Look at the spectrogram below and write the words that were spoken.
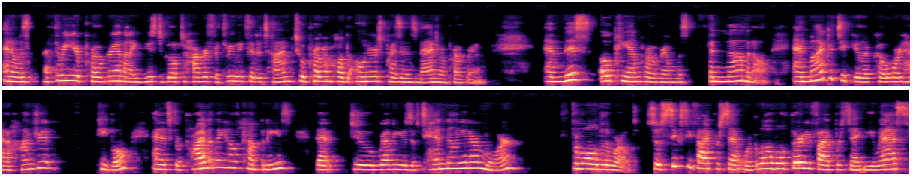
And it was a three year program. And I used to go up to Harvard for three weeks at a time to a program called the Owners Presidents Management Program. And this OPM program was phenomenal. And my particular cohort had 100 people, and it's for privately held companies that do revenues of 10 million or more from all over the world. So 65% were global, 35% US.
